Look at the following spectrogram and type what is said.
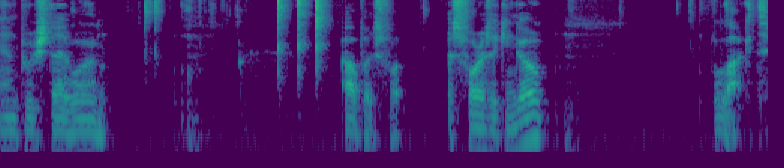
And push that one up as far as, far as it can go. Locked.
